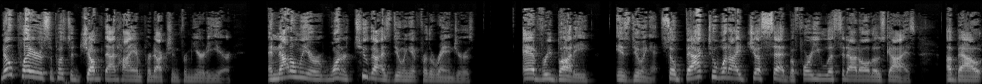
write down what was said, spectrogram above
No player is supposed to jump that high in production from year to year. And not only are one or two guys doing it for the Rangers, everybody is doing it. So back to what I just said before you listed out all those guys about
